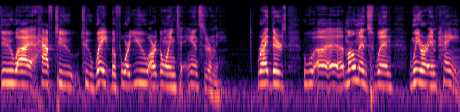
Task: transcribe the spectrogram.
do I have to, to wait before you are going to answer me? Right? There's uh, uh, moments when we are in pain,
